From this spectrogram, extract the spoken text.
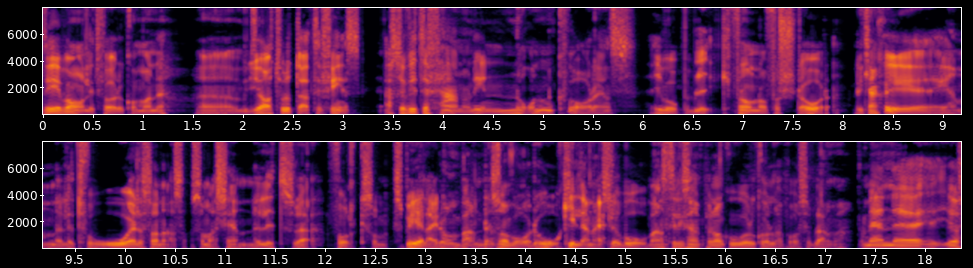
det är vanligt förekommande. Eh, jag tror inte att det finns, alltså jag vet inte fan om det är någon kvar ens i vår publik från de första åren. Det kanske är en eller två eller sådana som, som man känner lite sådär. Folk som spelar i de banden som var då. Killarna i Slow Bobans till exempel. De går och kollar på oss ibland. Va? Men eh, jag,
